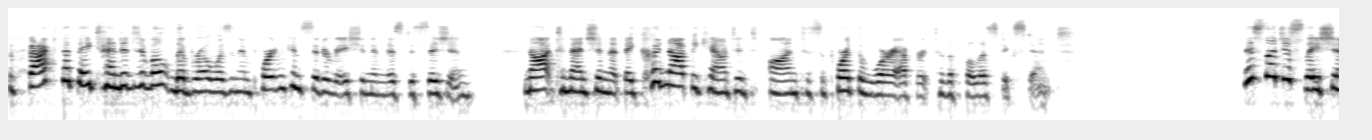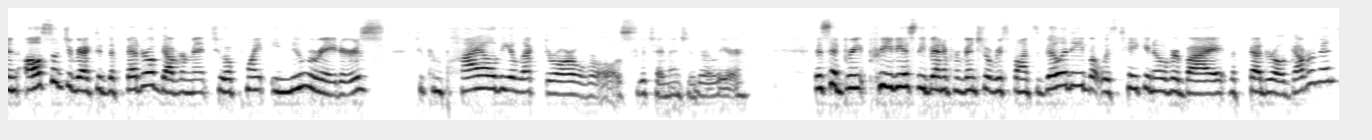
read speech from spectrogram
The fact that they tended to vote liberal was an important consideration in this decision, not to mention that they could not be counted on to support the war effort to the fullest extent. This legislation also directed the federal government to appoint enumerators to compile the electoral rolls, which I mentioned earlier. This had previously been a provincial responsibility, but was taken over by the federal government.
